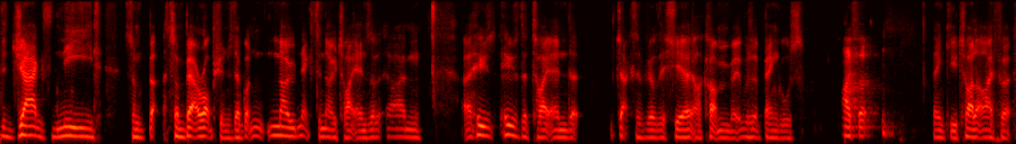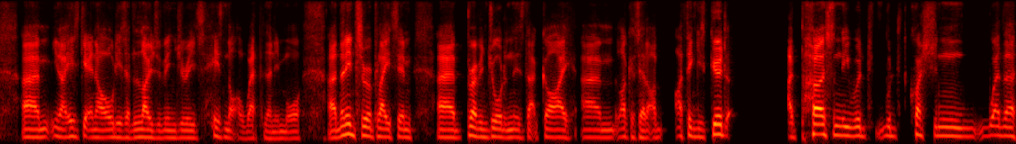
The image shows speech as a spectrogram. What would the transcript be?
the Jags need some some better options. They've got no next to no tight ends. Um, uh, who's who's the tight end at Jacksonville this year? I can't remember. It was at Bengals. Eifert. Thank you, Tyler Eifert. Um, you know, he's getting old. He's had loads of injuries. He's not a weapon anymore. Uh, they need to replace him. Uh, Brevin Jordan is that guy. Um, like I said, I, I think he's good I personally would would question whether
